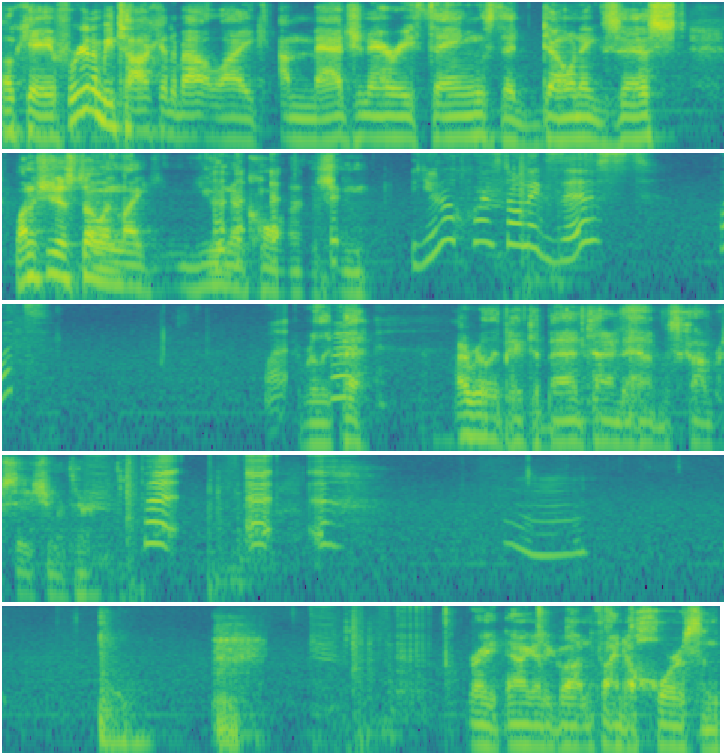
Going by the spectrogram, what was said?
Okay, if we're gonna be talking about like imaginary things that don't exist, why don't you just throw in like uh, uh, uh, unicorns and Unicorns don't exist? What? What? I really but, I really picked a bad time to have this conversation with her. But. Uh, uh, hmm. Right now I gotta go out and find a horse and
